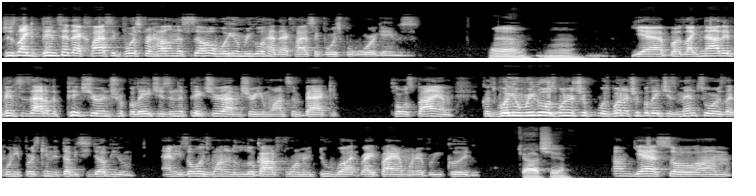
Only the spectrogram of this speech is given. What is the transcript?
Just like Vince had that classic voice for Hell in a Cell, William Regal had that classic voice for War Games. Mm, mm. Yeah, but like now that Vince is out of the picture and Triple H is in the picture, I'm sure he wants him back close by him because William Regal was one of was one of Triple H's mentors, like when he first came to WCW, and he's always wanted to look out for him and do what right by him whenever he could. Gotcha. Um, yeah, so um,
